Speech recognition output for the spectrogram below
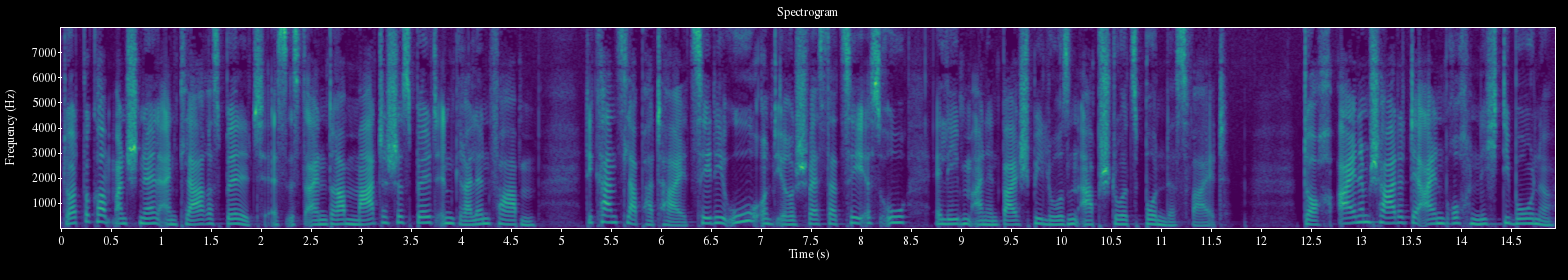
Dort bekommt man schnell ein klares Bild. Es ist ein dramatisches Bild in grellen Farben. Die Kanzlerpartei CDU und ihre Schwester CSU erleben einen beispiellosen Absturz bundesweit. Doch einem schadet der Einbruch nicht die Bohne.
